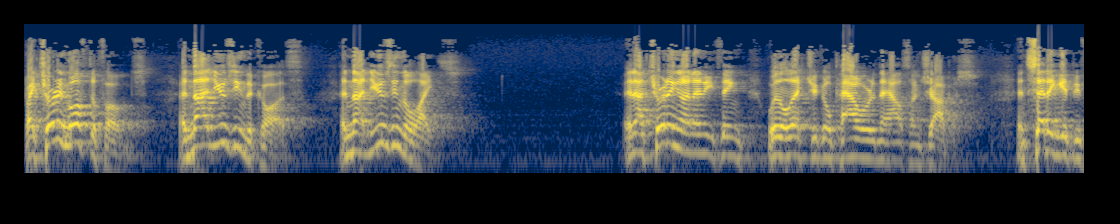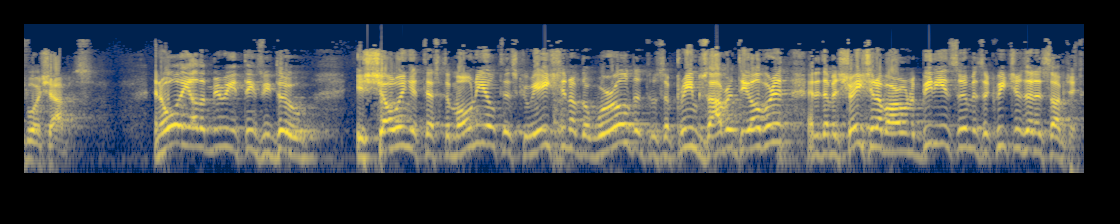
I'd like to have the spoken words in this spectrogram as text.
by turning off the phones and not using the cars and not using the lights and not turning on anything with electrical power in the house on Shabbos and setting it before Shabbos and all the other myriad things we do is showing a testimonial to his creation of the world and to supreme sovereignty over it, and a demonstration of our own obedience to him as the creatures and his subjects.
